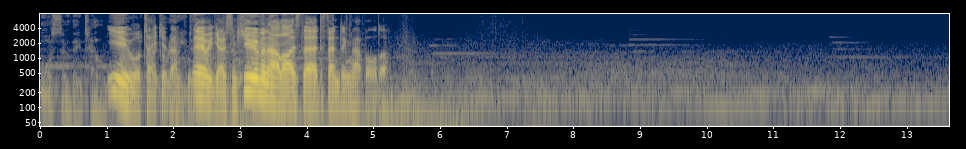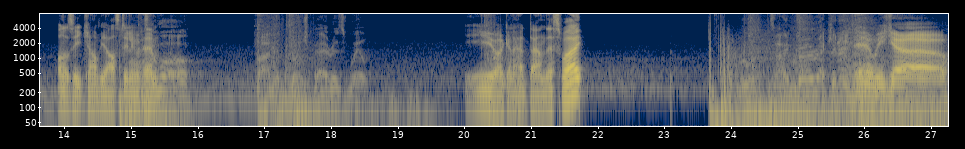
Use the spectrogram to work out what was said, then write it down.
or so they tell me. You will take it then. There we go. Some human allies there defending that border. Honestly, can't be asked dealing with him. War. By the Grudge Bearer's will. You are going to head down this way. Time for a. There we go.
